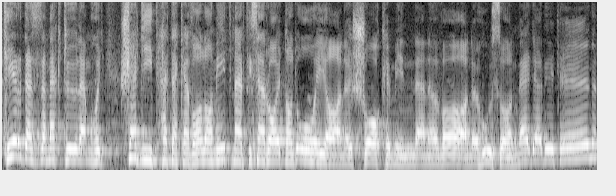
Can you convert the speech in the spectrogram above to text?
kérdezze meg tőlem, hogy segíthetek-e valamit, mert hiszen rajtad olyan sok minden van 24-én,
